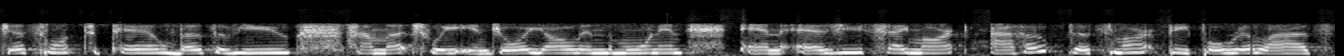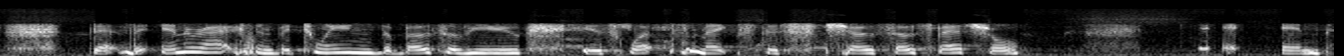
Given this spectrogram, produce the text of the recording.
just want to tell both of you how much we enjoy y'all in the morning. And as you say, Mark, I hope the smart people realize that the interaction between the both of you is what makes this show so special. And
